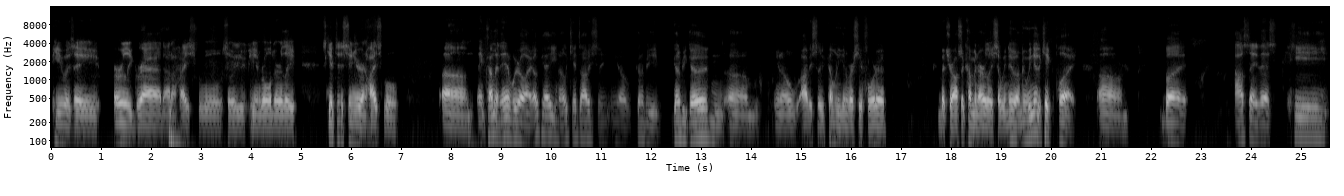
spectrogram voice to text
he was a early grad out of high school, so he, he enrolled early. Skipped his senior in high school. Um, and coming in, we were like, okay, you know, the kid's obviously, you know, gonna be gonna be good, and um, you know, obviously coming to University of Florida, but you're also coming early, so we knew. I mean, we knew the kid could play, um, but I'll say this: he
